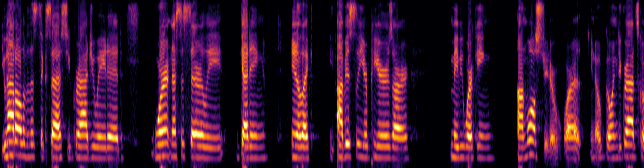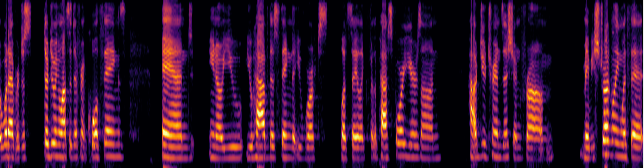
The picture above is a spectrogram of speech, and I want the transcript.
you had all of this success, you graduated, weren't necessarily getting, you know, like obviously your peers are maybe working on Wall Street or, or you know going to grad school, whatever. Just they're doing lots of different cool things, and you know you you have this thing that you've worked, let's say like for the past four years on. How did you transition from maybe struggling with it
